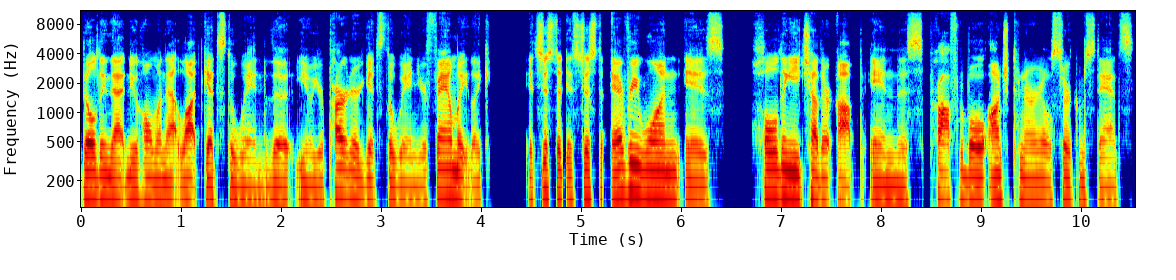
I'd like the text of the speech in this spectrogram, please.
building that new home on that lot gets to win. The you know your partner gets to win. Your family, like it's just it's just everyone is holding each other up in this profitable entrepreneurial circumstance.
